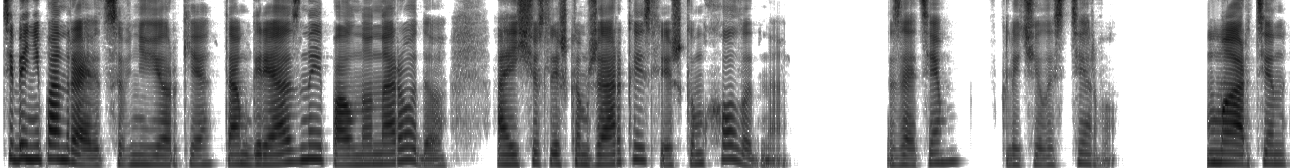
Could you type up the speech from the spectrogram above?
«Тебе не понравится в Нью-Йорке. Там грязно и полно народу, а еще слишком жарко и слишком холодно. Затем включила стерву. «Мартин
